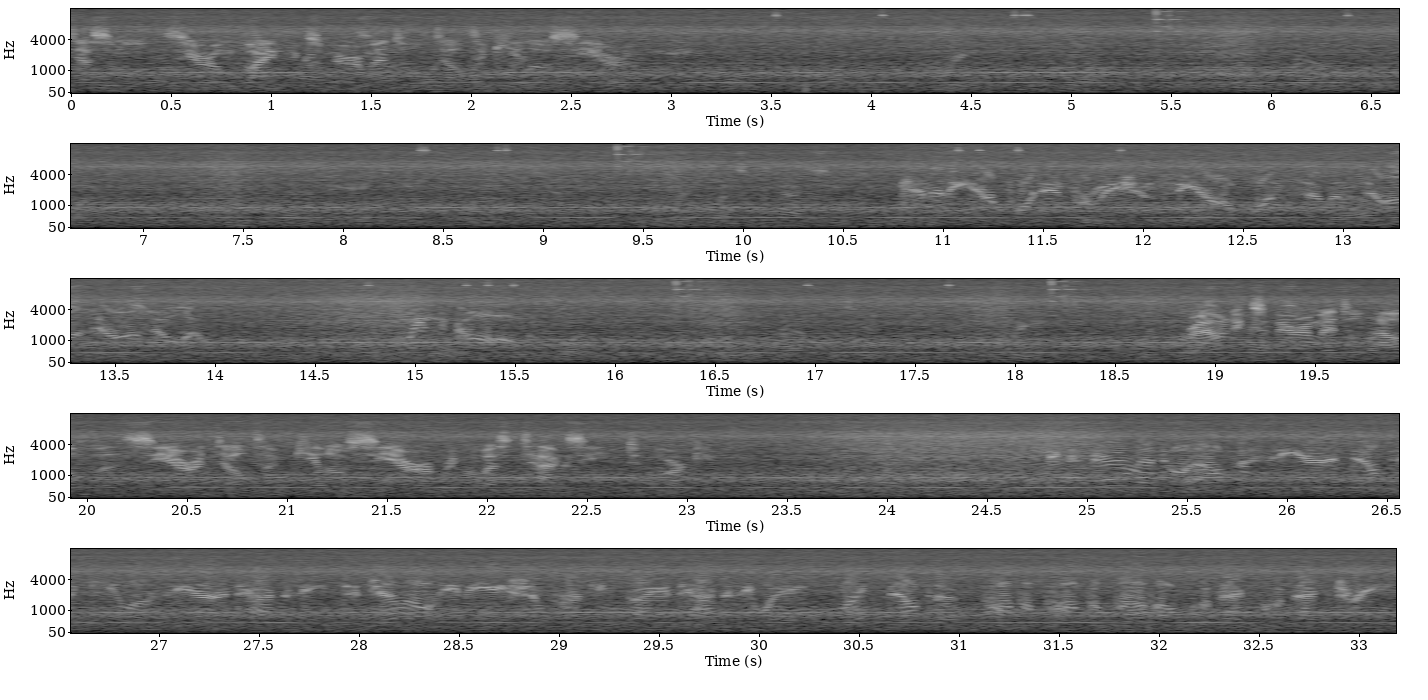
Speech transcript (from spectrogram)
5 decimal 05 experimental Delta Kilo Sierra. Three, one, two, ground, Kennedy 18, two, request taxi to Kennedy Airport information Sierra 1700 Zulu. Wind calm. ground, two, three, request Ground taxi experimental Alpha Sierra Delta Kilo Sierra request taxi to parking. Experimental Alpha Sierra Delta Kilo Sierra taxi to general aviation parking via taxiway, Mike Delta, Papa Papa Bravo, Quebec, Quebec tree.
